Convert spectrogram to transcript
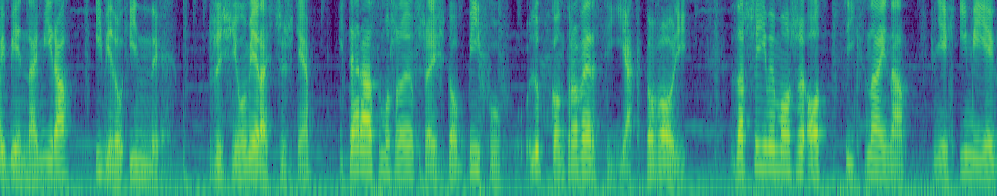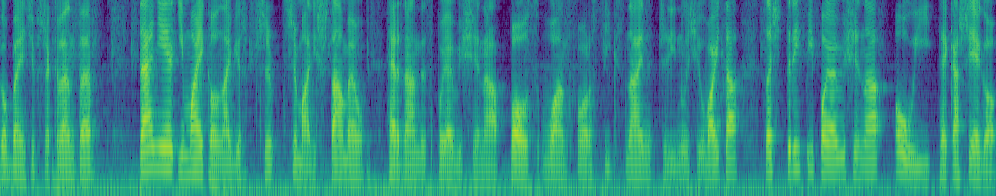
YBN Namira i wielu innych. Żyć nie umierać, czyż nie? I teraz możemy przejść do beefów lub kontrowersji, jak to woli. Zacznijmy może od 6 9 Niech imię jego będzie przeklęte. Daniel i Michael najpierw trzy trzymali sztamę. Hernandez pojawił się na Pulse 1469, czyli nuci White'a, zaś Trippy pojawił się na OI Tekashiego.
